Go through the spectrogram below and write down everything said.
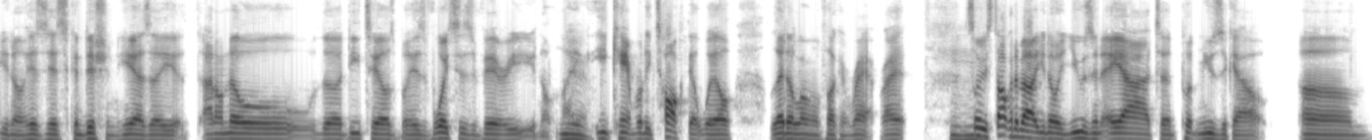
you know his his condition he has a i don't know the details but his voice is very you know like yeah. he can't really talk that well let alone fucking rap right mm-hmm. so he's talking about you know using ai to put music out um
